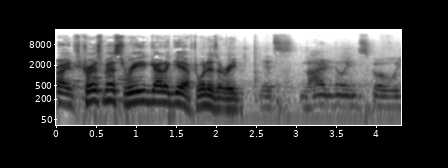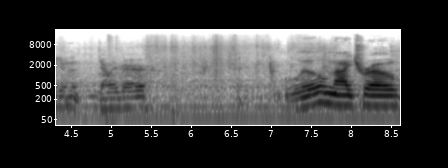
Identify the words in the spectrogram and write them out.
All right, it's Christmas. Reed got a gift. What is it, Reed? It's 9 million Scoville unit gummy bear. Lil Nitro.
